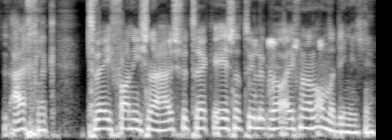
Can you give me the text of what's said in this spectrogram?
eigenlijk twee fannies naar huis vertrekken is natuurlijk wel even een ander dingetje.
